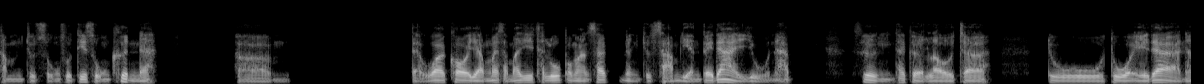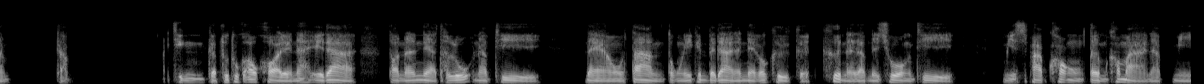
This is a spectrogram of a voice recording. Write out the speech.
ทำจุดสูงสุดที่สูงขึ้นนะ แต่ว่าก็ยังไม่สามารถที่ทะลุประมาณสัก 1.3 เหรียญไปได้อยู่นะครับ ซึ่งถ้าเกิดเราจะดูตัวเอดานะครับกับจริงกับทุกๆเอาคอยเลยนะเอดาตอนนั้นเนี่ยทะลุนะครับที่แนวต้านตรงนี้ขึ้นไปได้นั้นเนี่ยก็คือเกิดขึ้นนะครับในช่วงที่มีสภาพคล่องเติมเข้ามานะครับ มี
